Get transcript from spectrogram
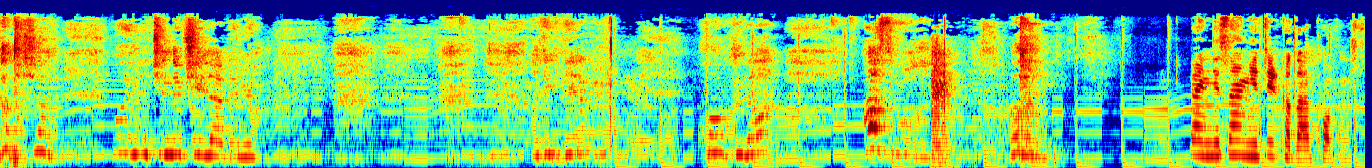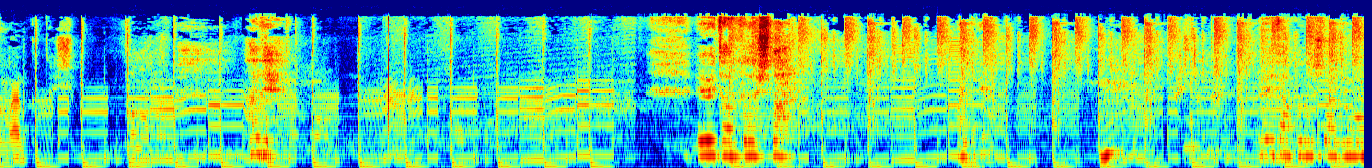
Arkadaşlar bu evin içinde bir şeyler dönüyor. Hadi gidelim. Korkuya hazır olun. Bence sen yeteri kadar korkmuşsun arkadaş. tamam. Hadi. Evet arkadaşlar. Hadi. Evet arkadaşlar devam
